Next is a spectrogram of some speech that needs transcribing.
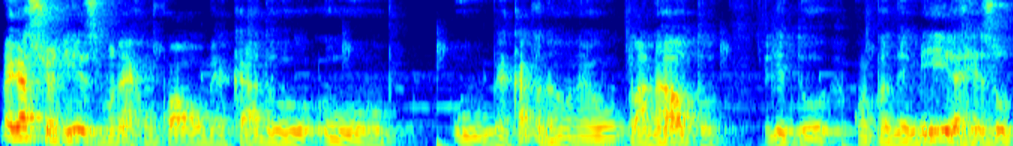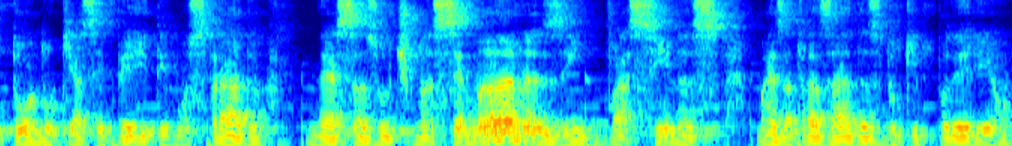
negacionismo, né, com o qual o mercado, o, o mercado não, né, o Planalto lidou com a pandemia, resultou no que a CPI tem mostrado nessas últimas semanas, em vacinas mais atrasadas do que poderiam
